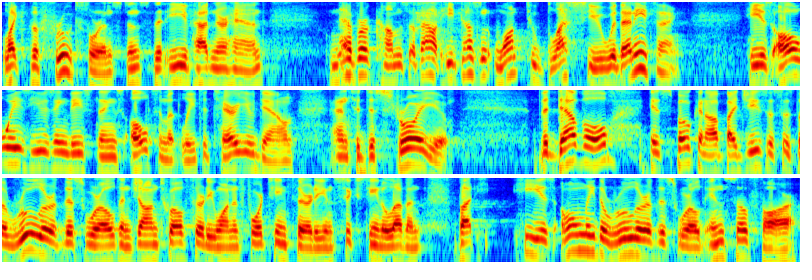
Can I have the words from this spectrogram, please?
like the fruit, for instance, that Eve had in her hand, never comes about. He doesn't want to bless you with anything. He is always using these things ultimately to tear you down and to destroy you. The devil is spoken of by Jesus as the ruler of this world in John 12 31 and 14 30 and 16 11, but he is only the ruler of this world insofar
